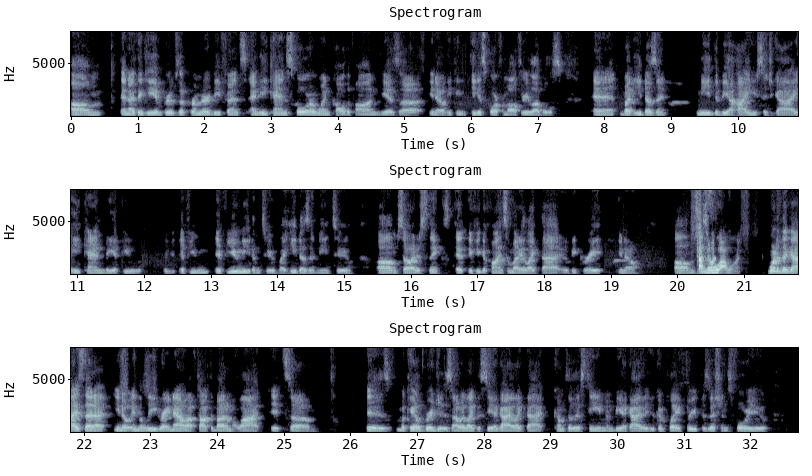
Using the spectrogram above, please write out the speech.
Um, and I think he improves the perimeter defense, and he can score when called upon. He has, uh, you know, he can he can score from all three levels, and but he doesn't need to be a high usage guy. He can be if you if you if you need him to, but he doesn't need to. Um, so I just think if you could find somebody like that, it would be great. You know, um, I know who I want. One of the guys that I, you know in the league right now, I've talked about him a lot. It's um, is Mikal Bridges. I would like to see a guy like that come to this team and be a guy that who can play three positions for you,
